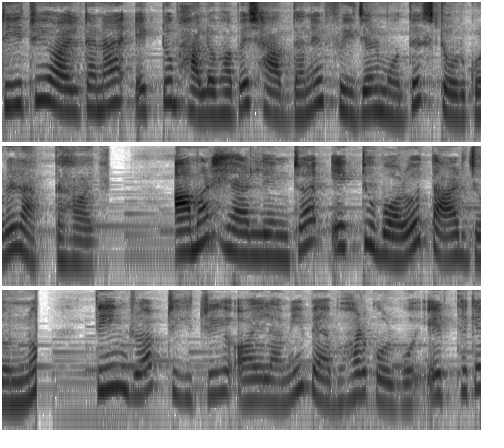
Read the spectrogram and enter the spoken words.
টি ট্রি অয়েলটা না, একটু ভালোভাবে সাবধানে ফ্রিজের মধ্যে স্টোর করে রাখতে হয়। আমার হেয়ার লেনটা একটু বড়, তার জন্য তিন ড্রপ টি ট্রি অয়েল আমি ব্যবহার করব। এর থেকে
